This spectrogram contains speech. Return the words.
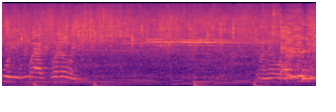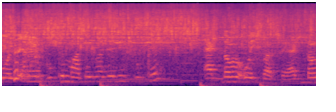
ওই একবারে ওই। মানে ওইটাকে ওইখানে ঢুকে মাঝের মাঝেরই ঢুকে একদম ওই পাশে একদম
